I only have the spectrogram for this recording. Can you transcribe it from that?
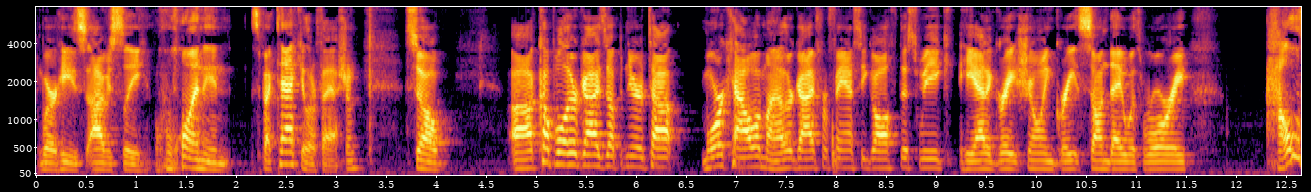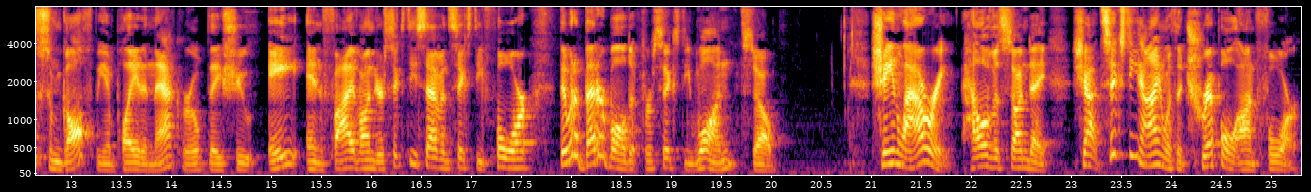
where he's obviously won in spectacular fashion. So uh, a couple other guys up near the top. Morikawa, my other guy for fantasy golf this week, he had a great showing, great Sunday with Rory. Hell of some golf being played in that group. They shoot 8 and 5 under, 67 64. They would have better balled it for 61. So Shane Lowry, hell of a Sunday. Shot 69 with a triple on four.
